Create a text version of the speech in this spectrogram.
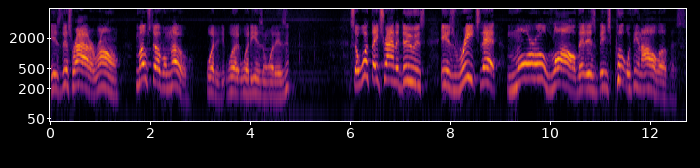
is this right or wrong? Most of them know what it, what, what is and what isn't. So what they're trying to do is, is reach that moral law that is, is put within all of us.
